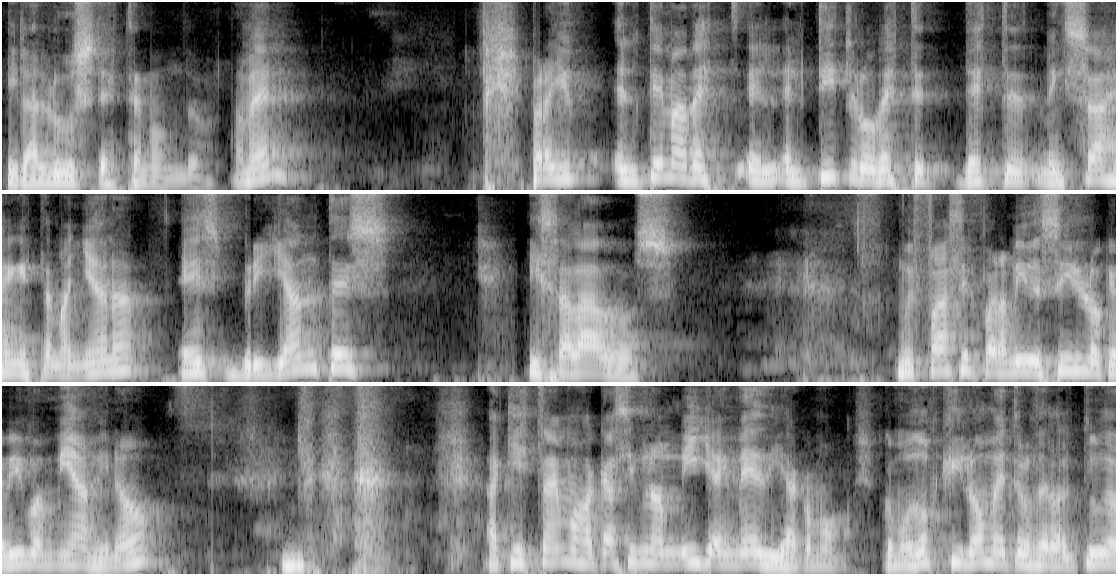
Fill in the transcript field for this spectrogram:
y la luz de este mundo. Amén. Para el tema de el, título de este, de este mensaje en esta mañana es brillantes y salados. Muy fácil para mí decir lo que vivo en Miami, ¿no? Aquí estamos a casi una milla y media, como, como dos kilómetros de la altura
